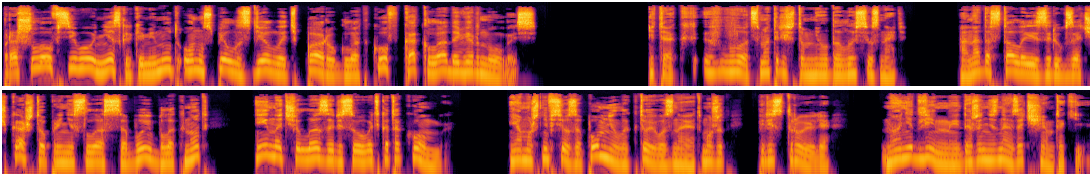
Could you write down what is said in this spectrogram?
Прошло всего несколько минут, он успел сделать пару глотков, как Лада вернулась. Итак, вот, смотри, что мне удалось узнать. Она достала из рюкзачка, что принесла с собой, блокнот и начала зарисовывать катакомбы. Я, может, не все запомнила, кто его знает, может, перестроили. Но они длинные, даже не знаю, зачем такие.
